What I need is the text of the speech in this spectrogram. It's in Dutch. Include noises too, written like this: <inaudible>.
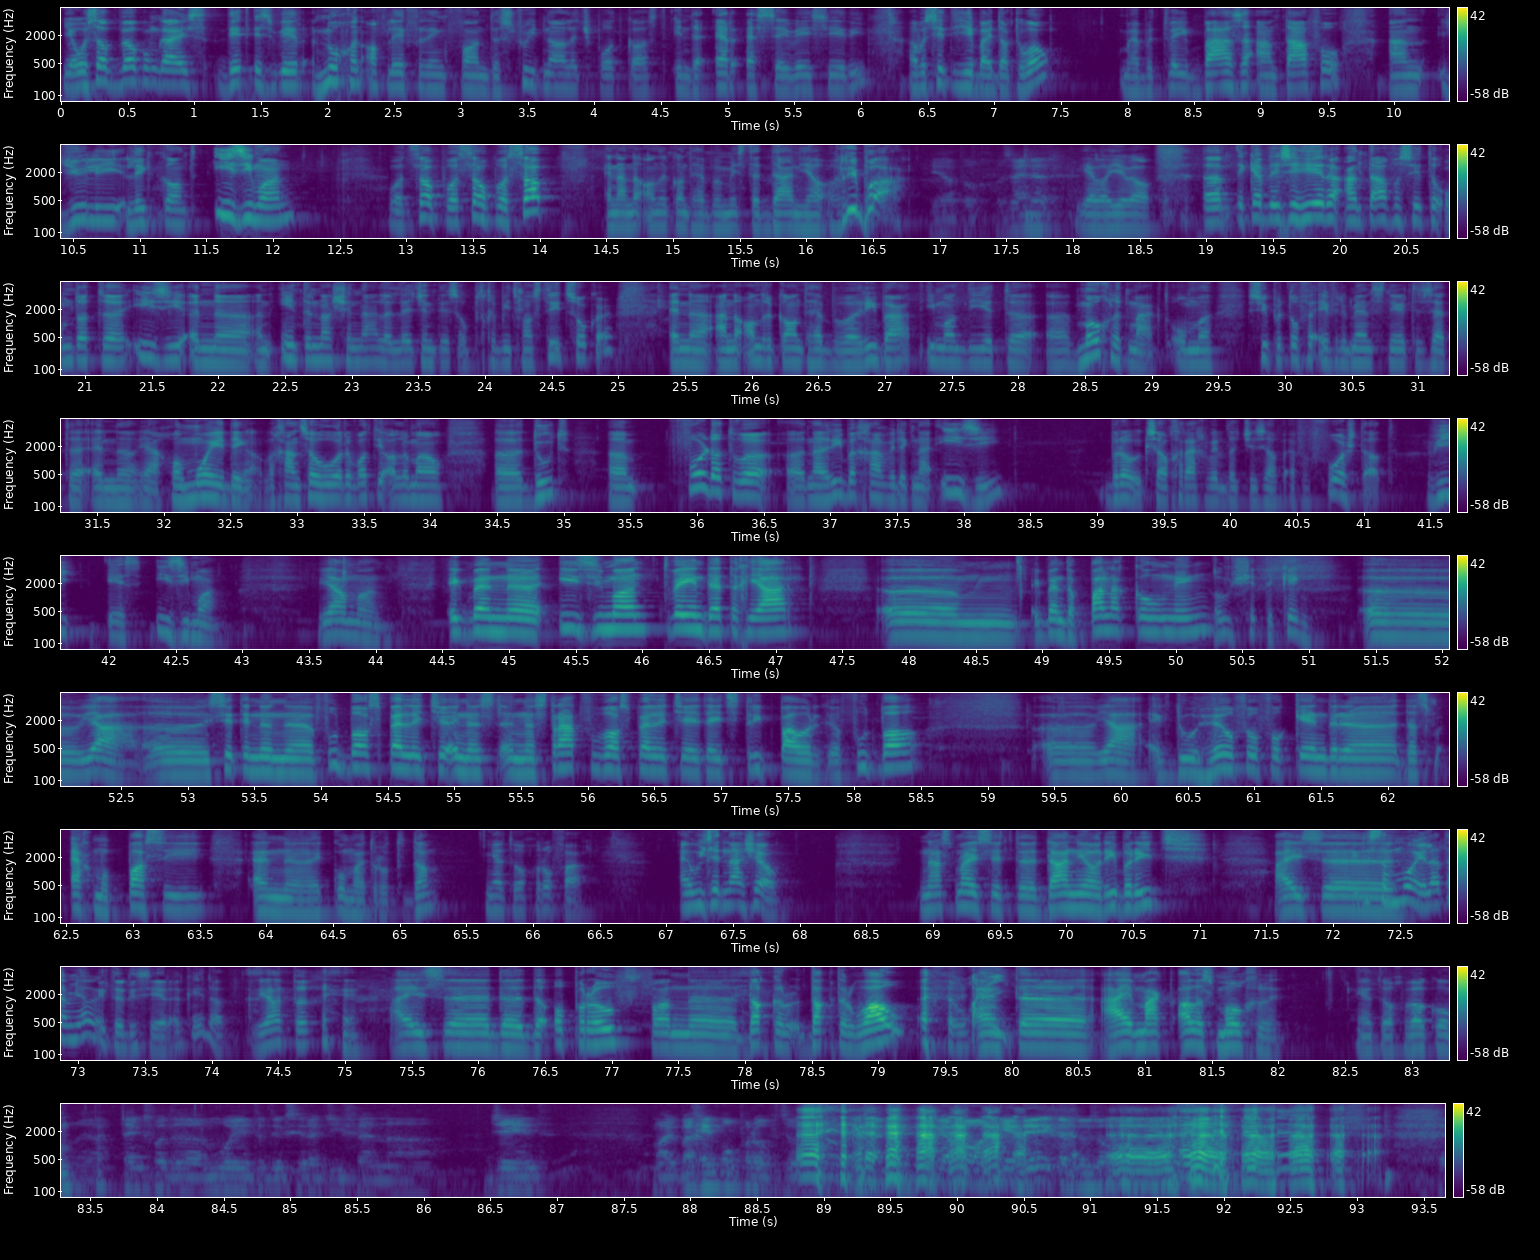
Yo, what's up? Welkom guys. Dit is weer nog een aflevering van de Street Knowledge Podcast in de RSCW-serie. We zitten hier bij Dr. Wo. We hebben twee bazen aan tafel. Aan jullie linkerkant Easy Man. What's up, what's up, what's up? En aan de andere kant hebben we Mr. Daniel Riba. Zijn er. Jawel, jawel. Uh, ik heb deze heren aan tafel zitten omdat uh, Easy een, uh, een internationale legend is op het gebied van street soccer. En uh, aan de andere kant hebben we Riba, iemand die het uh, mogelijk maakt om super toffe evenementen neer te zetten. En ja, gewoon mooie dingen. We gaan zo horen wat hij allemaal doet. Um, voordat we naar Riba gaan, wil ik naar Easy. Bro, ik zou graag willen dat je jezelf even voorstelt. Wie is Easy Man? Ja man, ik ben Easy Man, 32 jaar. Um, ik ben de panna-koning. Oh shit, de king. Uh, ja, uh, ik zit in een uh, voetbalspelletje, in een, in een straatvoetbalspelletje. Het heet Street Power Voetbal. ja, ik doe heel veel voor kinderen. Dat is echt mijn passie. En ik kom uit Rotterdam. Ja toch, Roffa. En wie zit naast jou? Naast mij zit Daniel Riberic. Hij is... Uh, Dit is zo mooi, laat hem jou introduceren, oké okay, dan? Ja, toch? hij is uh, de, de opperhoofd van uh, Dr. Wow. en hij maakt alles mogelijk. Ja, toch? Welkom. Ja, thanks voor de mooie introductie, Rajiv en Jane. Maar ik ben geen opperhoofd. <laughs> Ik, heb wel een idee, ik heb sowieso <laughs>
